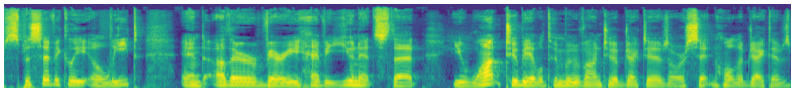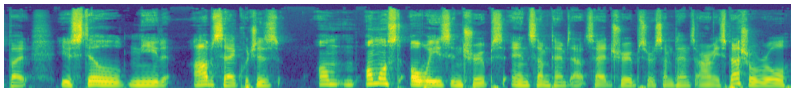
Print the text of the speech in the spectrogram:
specifically elite and other very heavy units that you want to be able to move onto objectives or sit and hold objectives, but you still need obsec, which is um, almost always in troops and sometimes outside troops or sometimes army special rule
